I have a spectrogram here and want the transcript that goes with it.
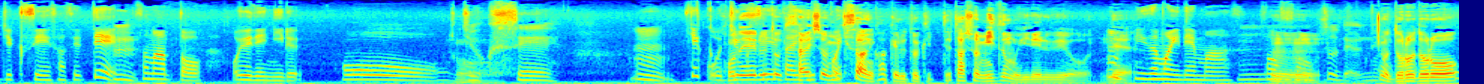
熟成させて、うん。その後お湯で煮る、お熟成。うん、結構熟こねるとき、成大事っぽい。最初ミキサーにかけるときって多少水も入れるよね。うん、。水も入れます、うん。そうそう、うんそうだよね。でもドロドロ、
